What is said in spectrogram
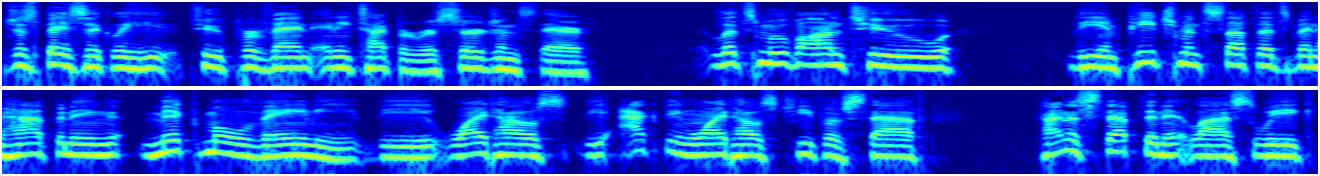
just basically to prevent any type of resurgence there. Let's move on to the impeachment stuff that's been happening. Mick Mulvaney, the White House, the acting White House chief of staff, kind of stepped in it last week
